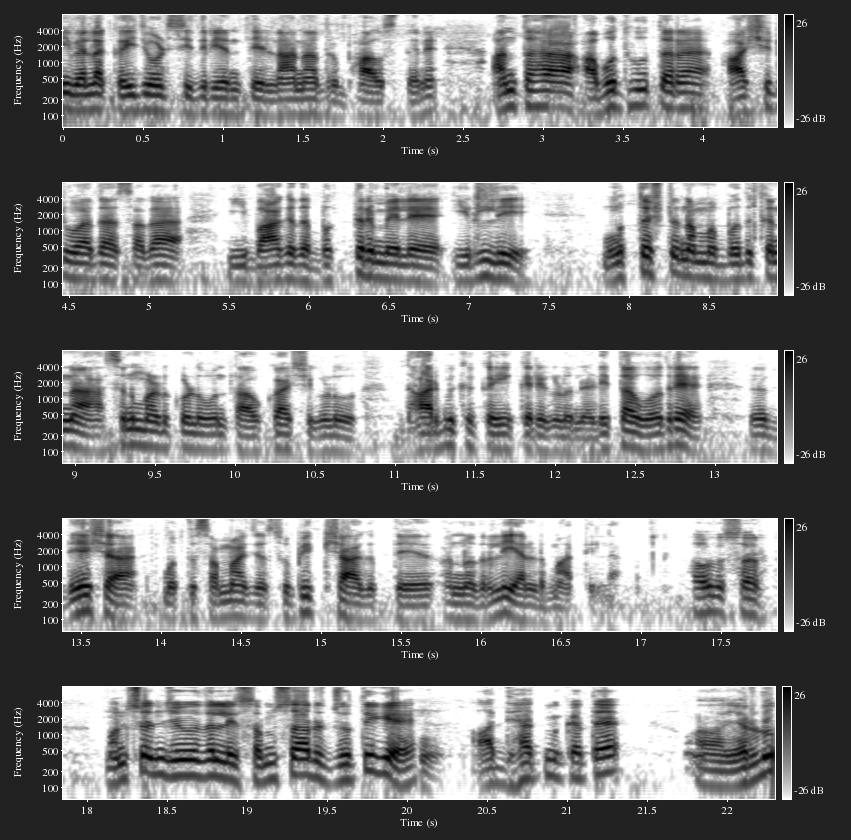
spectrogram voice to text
ನೀವೆಲ್ಲ ಕೈ ಜೋಡಿಸಿದಿರಿ ಅಂತೇಳಿ ನಾನಾದರೂ ಭಾವಿಸ್ತೇನೆ. ಅಂತಹ ಅವಧೂತರ ಆಶೀರ್ವಾದ ಸದಾ ಈ ಭಾಗದ ಭಕ್ತರ ಮೇಲೆ ಇರಲಿ. ಮತ್ತಷ್ಟು ನಮ್ಮ ಬದುಕನ್ನು ಹಸನು ಮಾಡಿಕೊಳ್ಳುವಂಥ ಅವಕಾಶಗಳು ಧಾರ್ಮಿಕ ಕೈಂಕರ್ಯಗಳು ನಡೀತಾ ಹೋದರೆ ದೇಶ ಮತ್ತು ಸಮಾಜ ಸುಭಿಕ್ಷ ಆಗುತ್ತೆ ಅನ್ನೋದರಲ್ಲಿ ಎರಡು ಮಾತಿಲ್ಲ. ಹೌದು ಸರ್. ಮನುಷ್ಯನ ಜೀವನದಲ್ಲಿ ಸಂಸಾರ ಜೊತೆಗೆ ಆಧ್ಯಾತ್ಮಿಕತೆ ಎರಡೂ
